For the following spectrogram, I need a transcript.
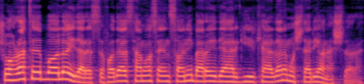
شهرت بالایی در استفاده از تماس انسانی برای درگیر کردن مشتریانش دارد.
